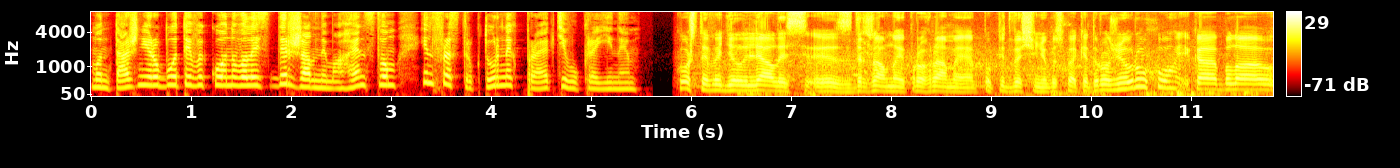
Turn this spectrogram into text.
Монтажні роботи виконувались Державним агентством інфраструктурних проєктів України. Кошти виділялись е, з державної програми по підвищенню безпеки дорожнього руху, яка була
